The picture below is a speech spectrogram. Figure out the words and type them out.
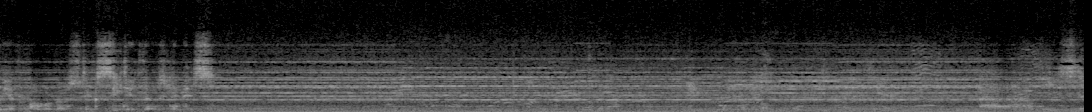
We have almost exceeded those limits. Ah, these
